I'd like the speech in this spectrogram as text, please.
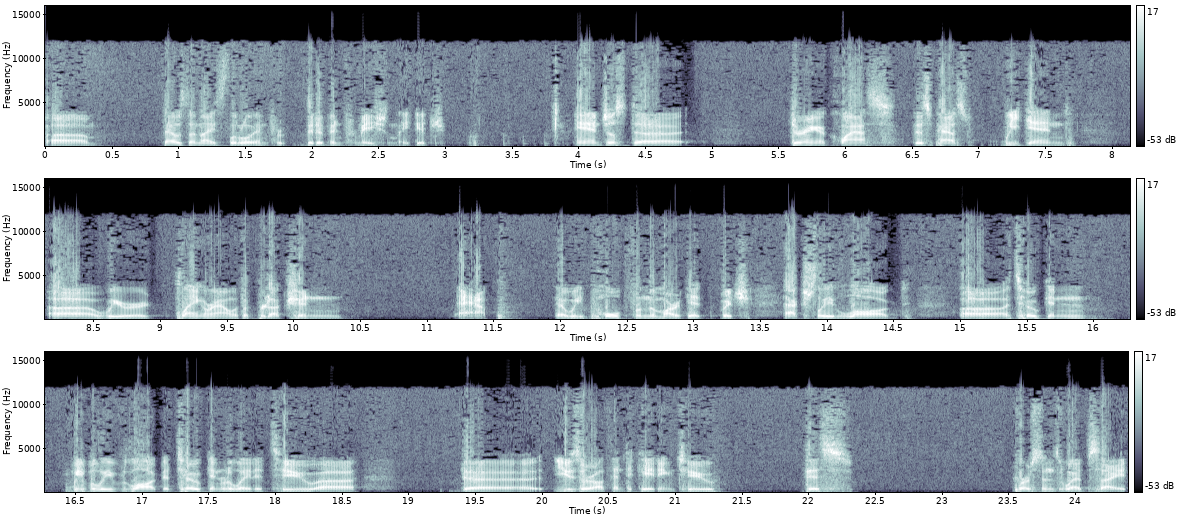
um, that was a nice little inf- bit of information leakage. And just uh, during a class this past weekend, uh, we were playing around with a production app that we pulled from the market, which actually logged uh, a token. We believe logged a token related to uh, the user authenticating to this person's website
